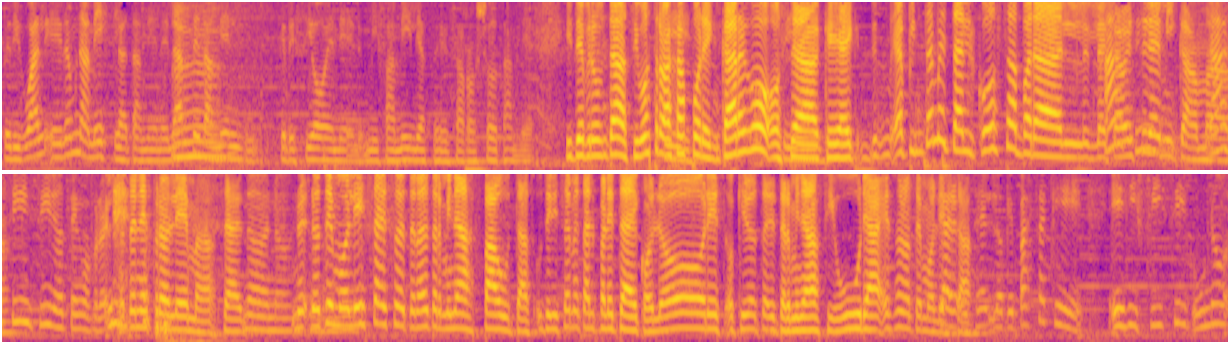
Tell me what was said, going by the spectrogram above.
pero igual era una mezcla también, el arte Ah. también creció en, mi familia, se desarrolló también. Y te preguntaba, si vos trabajás Sí. por encargo, o Sí. sea, que hay, eh, pintame tal cosa para el- la Ah, cabecera sí. de mi cama. Ah, sí, sí, no tengo problema. No tenés problema, o sea, No, no, no te molesta eso de tener determinadas pautas, utilizarme tal paleta de colores o quiero te- determinada figura, eso no te molesta. Claro, o sea, lo que pasa que es difícil, uno,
